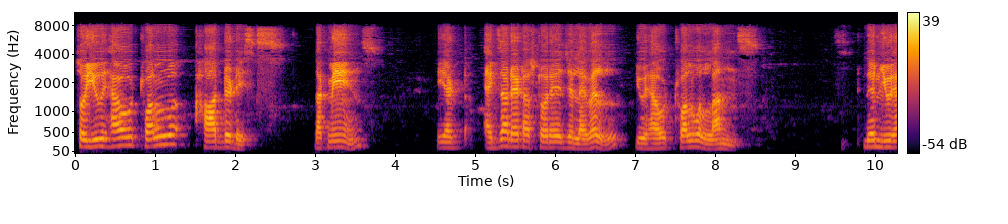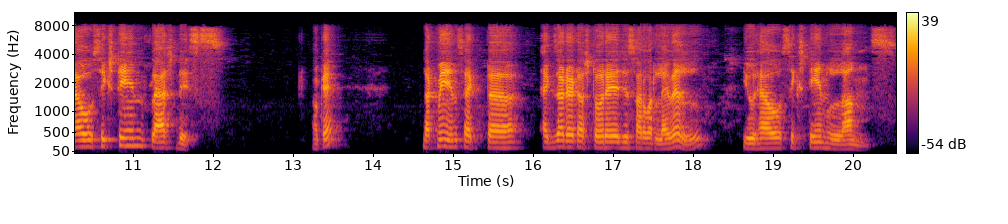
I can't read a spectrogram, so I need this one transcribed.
So you have 12 hard disks. That means at Exadata storage level, you have 12 LUNs. Then you have 16 flash disks. Okay. That means at uh, Exadata storage server level, you have 16 LUNs,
